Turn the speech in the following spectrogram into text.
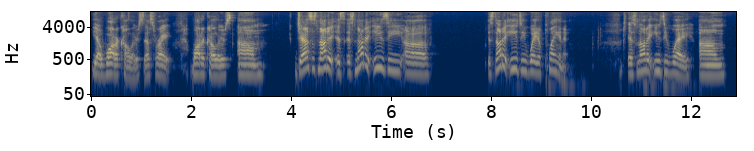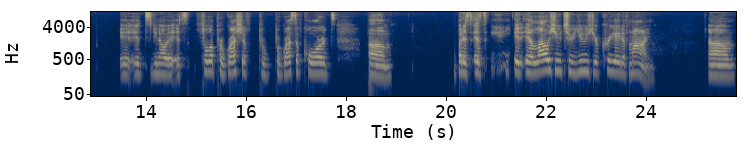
yeah watercolors that's right watercolors. Um jazz is not a it's, it's not an easy uh it's not an easy way of playing it. It's not an easy way. Um, it, it's you know it, it's full of progressive pro- progressive chords, um, but it's it's it, it allows you to use your creative mind. Um,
